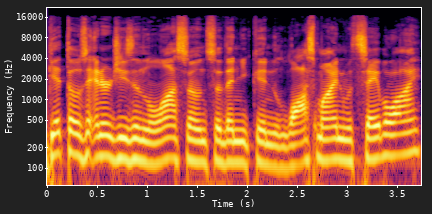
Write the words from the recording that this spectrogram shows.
get those energies in the lost zone so then you can lost mine with Sableye,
